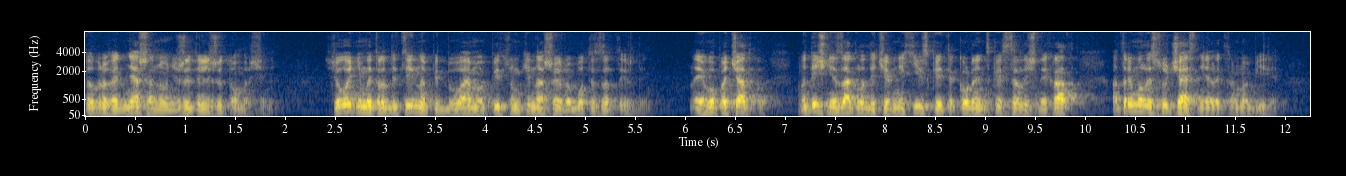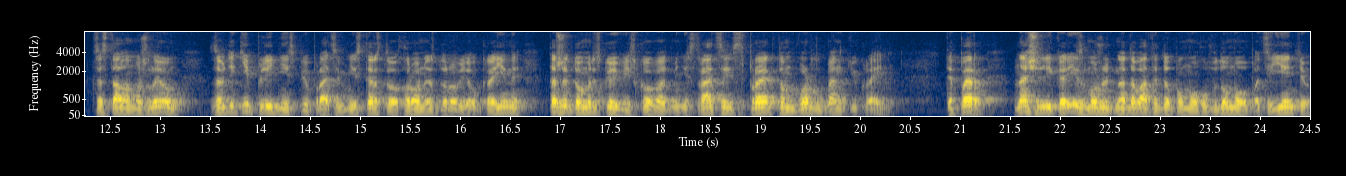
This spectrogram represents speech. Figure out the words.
Доброго дня, шановні жителі Житомирщини. Сьогодні ми традиційно підбиваємо підсумки нашої роботи за тиждень. На його початку медичні заклади Черняхівської та Корненської селищних рад отримали сучасні електромобілі. Це стало можливим завдяки плідній співпраці Міністерства охорони здоров'я України та Житомирської військової адміністрації з проектом World Bank Ukraine. Тепер наші лікарі зможуть надавати допомогу вдома у пацієнтів,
